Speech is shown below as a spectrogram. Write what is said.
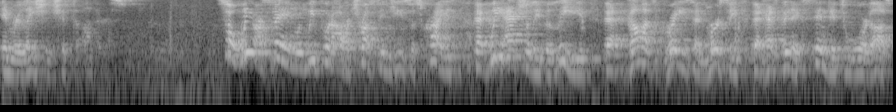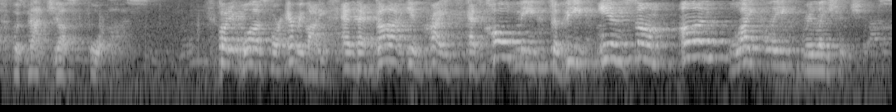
in relationship to others. So we are saying when we put our trust in Jesus Christ that we actually believe that God's grace and mercy that has been extended toward us was not just for us, but it was for everybody. And that God in Christ has called me to be in some unlikely relationships.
